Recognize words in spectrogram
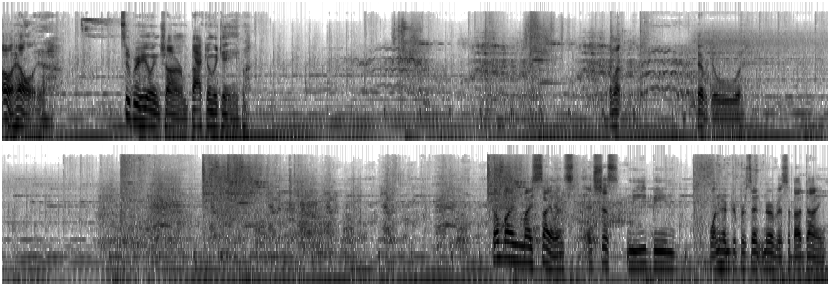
Oh, hell yeah. Super healing charm, back in the game. Come on. There we go. Don't mind my silence. It's just me being 100% nervous about dying.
